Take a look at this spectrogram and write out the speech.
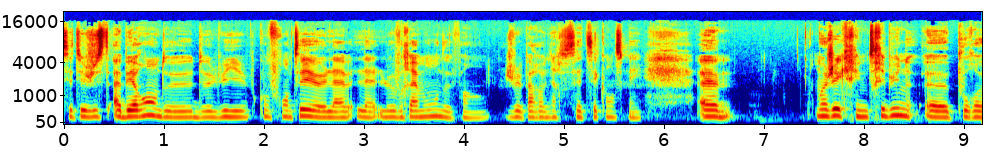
c'était juste aberrant de, de lui confronter euh, le vrai monde. Enfin, je vais pas revenir sur cette séquence, mais moi, j'ai écrit une tribune pour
